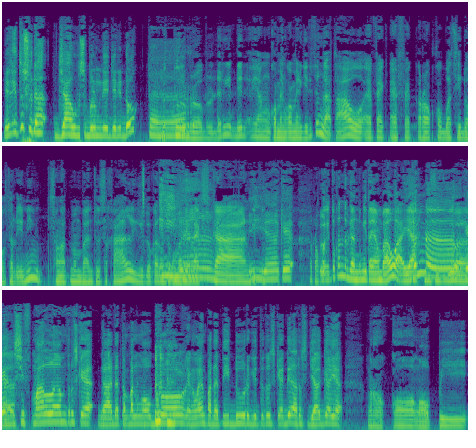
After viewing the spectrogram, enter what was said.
ya itu sudah jauh sebelum dia jadi dokter. Betul bro bro. Dari yang komen-komen gitu tuh nggak tahu efek-efek rokok buat si dokter ini sangat membantu sekali gitu kan untuk Iya. merilekskan. Gitu. Iya kayak Rokok itu kan tergantung kita yang bawa ya. Bener, kayak shift malam terus kayak nggak ada tempat ngobrol, yang lain pada tidur gitu terus kayak dia harus jaga ya ngerokok, ngopi.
